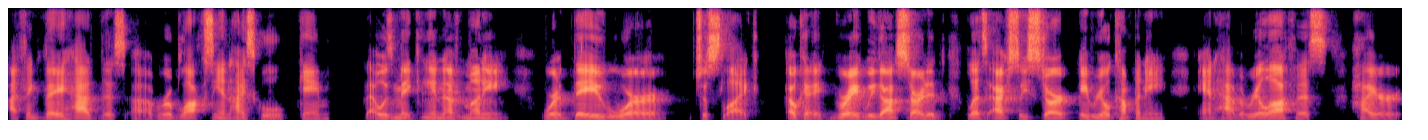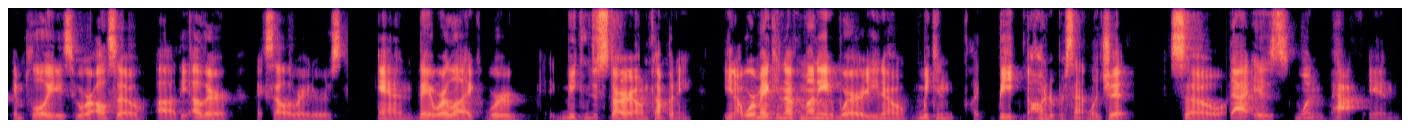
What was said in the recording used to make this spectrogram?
I think they had this uh, Robloxian high school game that was making mm-hmm. enough money where they were just like, okay, great, we got started. Let's actually start a real company and have a real office hire employees who are also uh, the other accelerators, and they were like, "We're we can just start our own company. You know, we're making enough money where you know we can like be 100% legit." So that is one path in.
